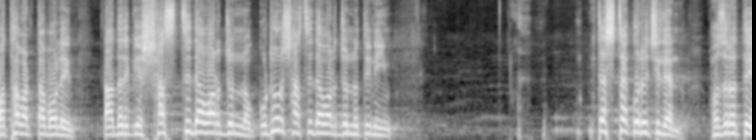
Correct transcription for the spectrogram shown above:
কথাবার্তা বলে, তাদেরকে শাস্তি দেওয়ার জন্য, কঠোর শাস্তি দেওয়ার জন্য তিনি চেষ্টা করেছিলেন। হজরতে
